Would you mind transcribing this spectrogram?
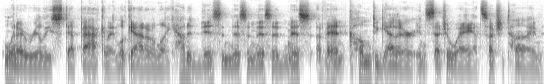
when I really step back and I look at it, I'm like, how did this and this and this and this event come together in such a way at such a time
